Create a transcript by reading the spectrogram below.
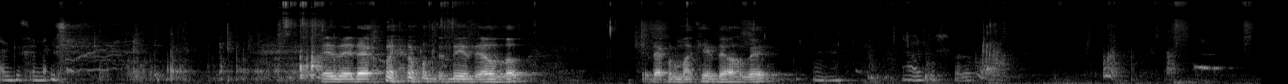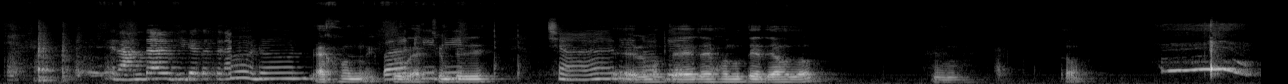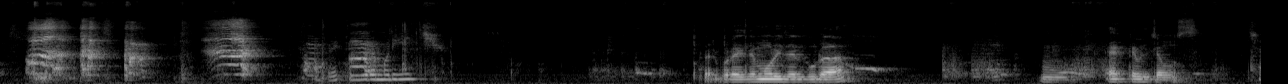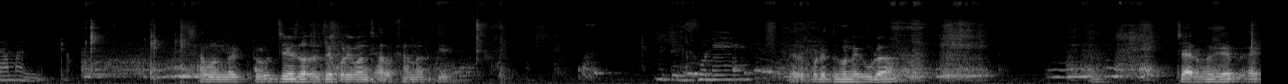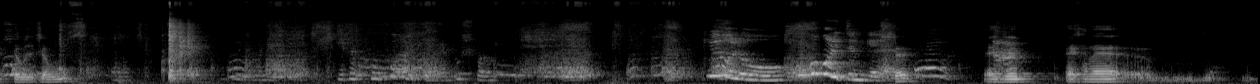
আর কিছু নাই। এই যে এটা এখন এর মধ্যে দিয়ে দেওয়া হলো। এটা এখন মাখিয়ে দেওয়া হবে। আর করো। রান্দার ভিডিও করতে এখন একটু এক চিমটি এর মধ্যে এই যে হলুদ দিয়ে দেওয়া হলো। হুম তো তারপরে মরিচ। তারপরে এই যে মরিচের গুঁড়া। হুম এক টেবিল চামচ। সামান্য একটু। সামান্য একটু যে জলে যে পরিমাণ ঝাল খান আর কি একটু ধনে তারপরে ধনে গুঁড়া চার ভাগের এক টেবিল চামচ। কি হলো? এই যে এখানে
